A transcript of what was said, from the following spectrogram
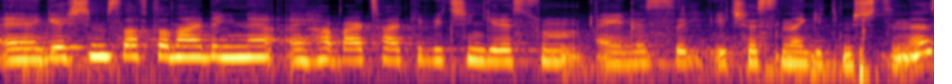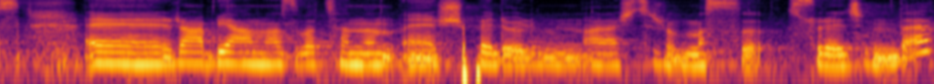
Ee, geçtiğimiz haftalarda yine e, haber takibi için Giresun Eylesil ilçesine gitmiştiniz. Ee, Rabia Nazvatan'ın e, şüpheli ölümünün araştırılması sürecinde.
